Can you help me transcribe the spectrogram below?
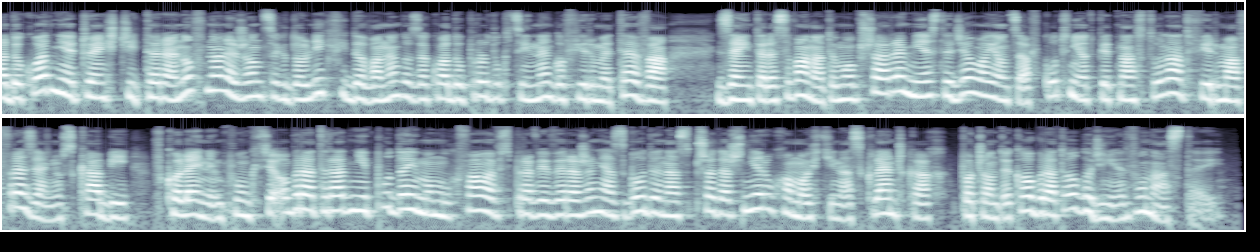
a dokładnie części terenów należących do likwidowanego zakładu produkcyjnego firmy Tewa. Zainteresowana tym obszarem jest działająca w Kutnie od 15 lat firma Frezenius Kabi. W kolejnym punkcie obrad radni podejmą uchwałę w sprawie wyrażenia zgody na sprzedaż nieruchomości na Sklęczkach. Początek obrad o godzinie 12.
